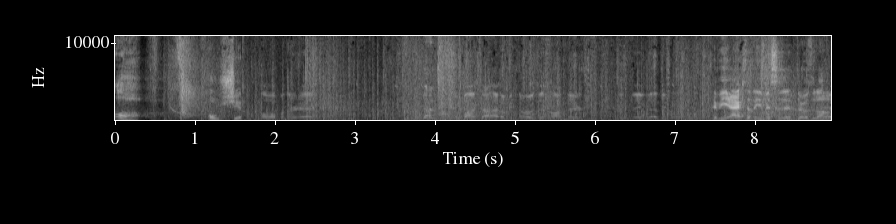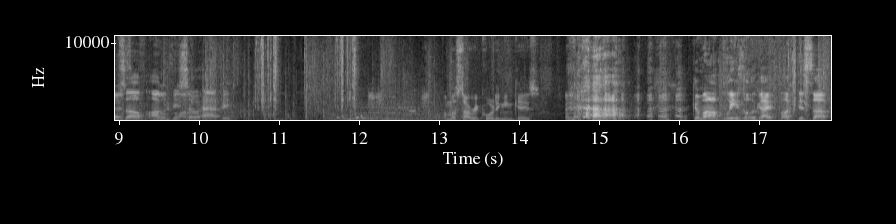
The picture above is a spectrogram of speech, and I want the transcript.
Oh! Oh shit. Blow up on their head. Got his steel box out. I hope he throws it on their their thing. That'd be horrible. If he accidentally misses it and throws it on Yeah, himself, it's I'm gonna be so on happy. I'm gonna start recording in case. Come on, please, little guy, fuck this up.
